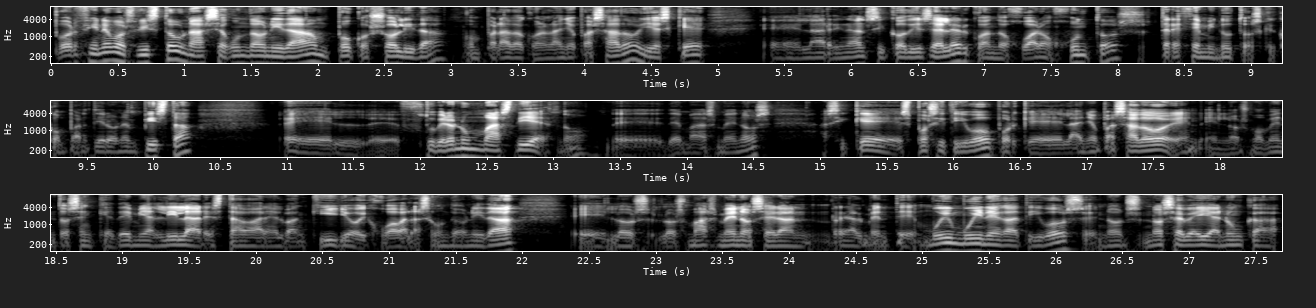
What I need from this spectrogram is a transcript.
Por fin hemos visto una segunda unidad un poco sólida comparado con el año pasado. Y es que eh, Larry Nance y Cody Zeller, cuando jugaron juntos, 13 minutos que compartieron en pista, eh, tuvieron un más 10, ¿no? De, de, más menos. Así que es positivo porque el año pasado, en, en, los momentos en que Demian Lillard estaba en el banquillo y jugaba la segunda unidad, eh, los, más menos eran realmente muy, muy negativos. Eh, no, se veía nunca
